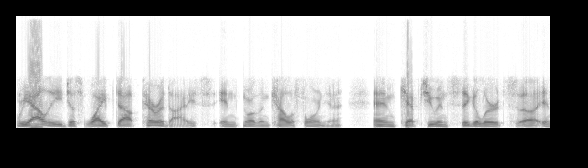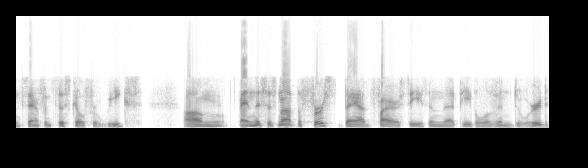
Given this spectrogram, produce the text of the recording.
Reality just wiped out paradise in Northern California and kept you in SIG alerts uh, in San Francisco for weeks. Um, and this is not the first bad fire season that people have endured.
